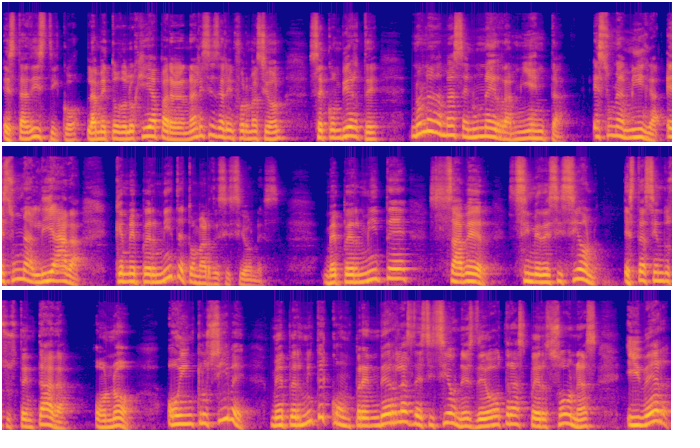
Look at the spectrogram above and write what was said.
estadístico, la metodología para el análisis de la información se convierte no nada más en una herramienta, es una amiga, es una aliada que me permite tomar decisiones. Me permite saber si mi decisión está siendo sustentada o no. O inclusive me permite comprender las decisiones de otras personas y ver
